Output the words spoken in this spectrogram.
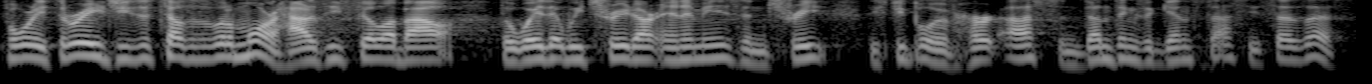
43, Jesus tells us a little more. How does he feel about the way that we treat our enemies and treat these people who have hurt us and done things against us? He says this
